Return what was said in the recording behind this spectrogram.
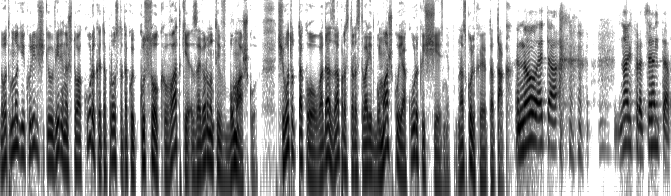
Но вот многие курильщики уверены, что окурок это просто такой кусок ватки, завернутый в бумажку. Чего тут такого? Вода запросто растворит бумажку, и окурок исчезнет. Насколько это так? Ну, это ноль процентов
